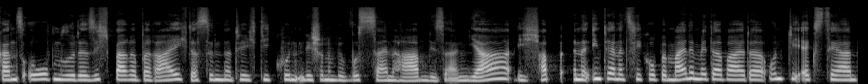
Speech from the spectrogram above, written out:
ganz oben so der sichtbare Bereich. Das sind natürlich die Kunden, die schon ein Bewusstsein haben, die sagen, ja, ich habe eine interne Zielgruppe, meine Mitarbeiter und die externen,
